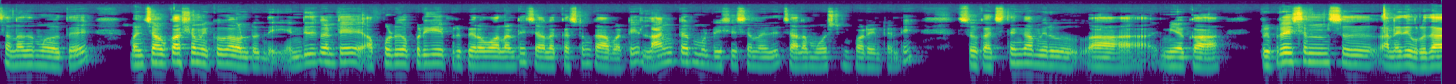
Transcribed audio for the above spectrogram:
సన్నద్ధం అవుతే మంచి అవకాశం ఎక్కువగా ఉంటుంది. ఎందుకంటే అప్పుడు అప్పటికే ప్రిపేర్ అవ్వాలంటే చాలా కష్టం కాబట్టి లాంగ్ టర్మ్ డిసిషన్ అనేది చాలా మోస్ట్ ఇంపార్టెంట్ అండి. సో ఖచ్చితంగా మీరు మీ యొక్క ప్రిపరేషన్స్ అనేది వృధా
